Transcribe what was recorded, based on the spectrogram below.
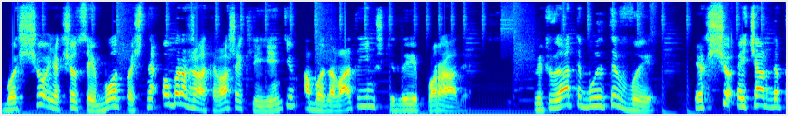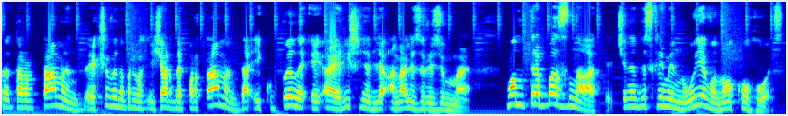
Бо що, якщо цей бот почне ображати ваших клієнтів або давати їм шкідливі поради? Відповідати будете ви. Якщо HR департамент, якщо ви, наприклад, HR департамент да, і купили AI рішення для аналізу резюме, вам треба знати, чи не дискримінує воно когось.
